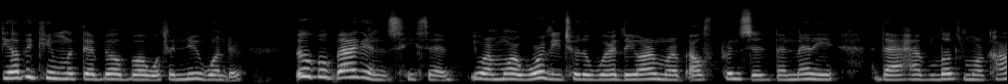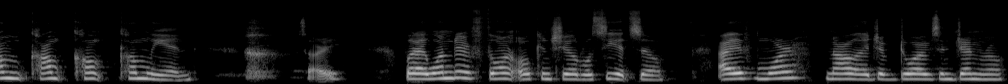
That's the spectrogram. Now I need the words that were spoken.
The other king looked at Bilbo with a new wonder. Bilbo Baggins, he said, you are more worthy to wear the armor of elf princes than many that have looked more com- com- com- comely in. Sorry. But I wonder if Thorin Oakenshield will see it so. I have more knowledge of dwarves in general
